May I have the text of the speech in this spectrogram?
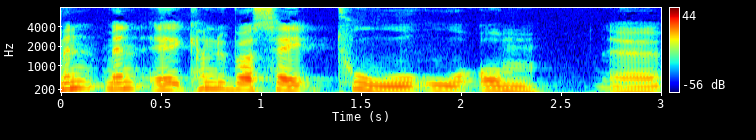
Men, men, eh, kan du bare si to ord om Eh,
